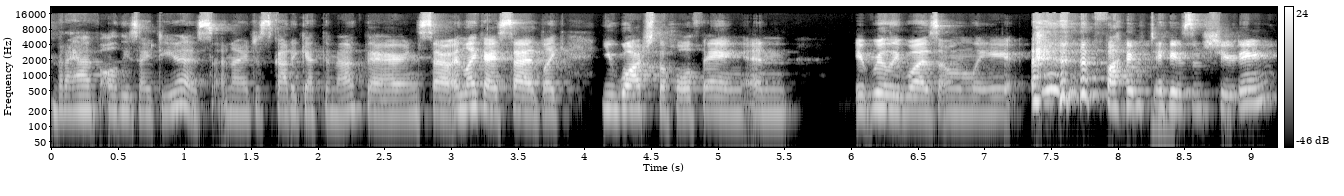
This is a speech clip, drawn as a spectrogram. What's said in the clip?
but I have all these ideas and I just got to get them out there. And so and like I said, like you watch the whole thing and it really was only five days of shooting.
